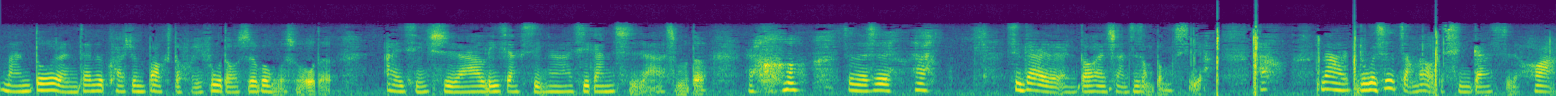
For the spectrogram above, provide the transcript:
蛮多人在那 question box 的回复都是问我说我的爱情史啊、理想型啊、情感史啊什么的，然后真的是哈，现在的人都很喜欢这种东西啊。好，那如果是讲到我的情感史的话，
